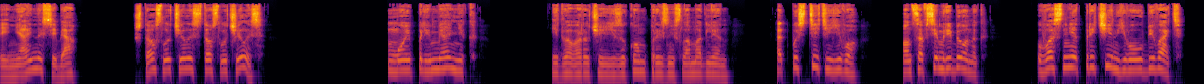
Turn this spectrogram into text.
Пеняй на себя. Что случилось, то случилось. Мой племянник, едва ворочая языком, произнесла Мадлен. Отпустите его. Он совсем ребенок. У вас нет причин его убивать.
